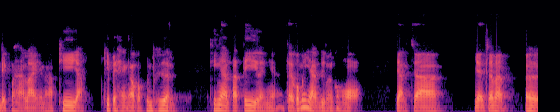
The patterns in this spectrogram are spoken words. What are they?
เด็กมหาลัยนะครับ ที่อยากที่ไปแฮงเอาท์กับเพื่อนๆที่งานปาร์ตี้อะไรเงี้ย แต่ก็ไม่อยากดื่มแอลกอฮอล์อยากจะ อยากจะแบบ เออ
